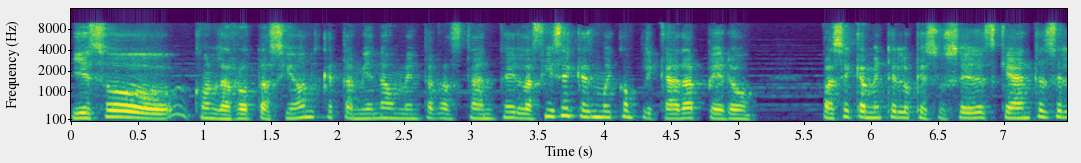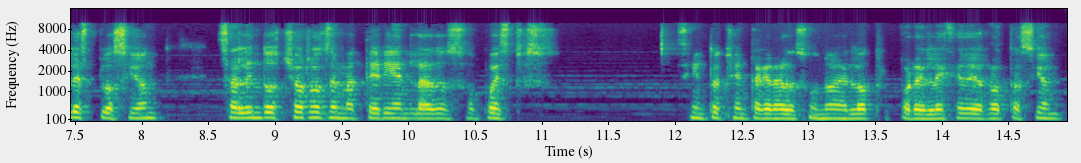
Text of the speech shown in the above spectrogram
y eso con la rotación que también aumenta bastante. La física es muy complicada, pero básicamente lo que sucede es que antes de la explosión salen dos chorros de materia en lados opuestos, 180 grados uno del otro por el eje de rotación.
